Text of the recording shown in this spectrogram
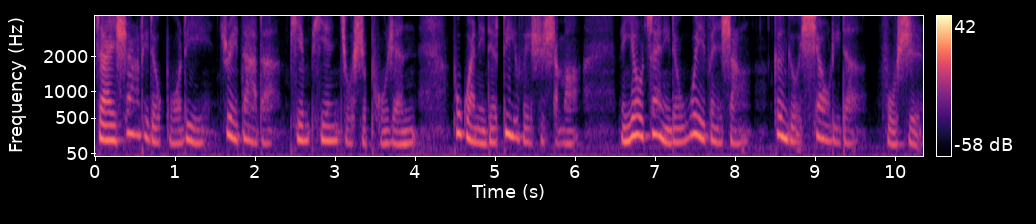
在上帝的国里，最大的偏偏就是仆人。不管你的地位是什么，你要在你的位分上更有效力的服侍。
